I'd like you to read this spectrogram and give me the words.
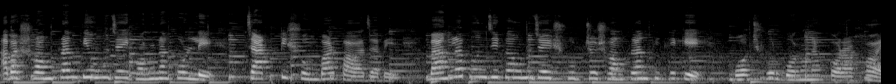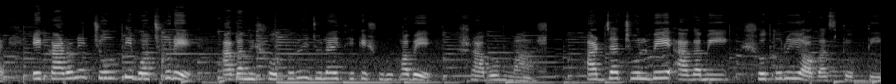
আবার সংক্রান্তি অনুযায়ী গণনা করলে চারটি সোমবার পাওয়া যাবে। বাংলা পঞ্জিকা অনুযায়ী সূর্য সংক্রান্তি থেকে বছর গণনা করা হয়। এ কারণে চলতি বছরে আগামী সতেরোই জুলাই থেকে শুরু হবে শ্রাবণ মাস। আর যা চলবে আগামী সতেরোই আগস্ট অব্দি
